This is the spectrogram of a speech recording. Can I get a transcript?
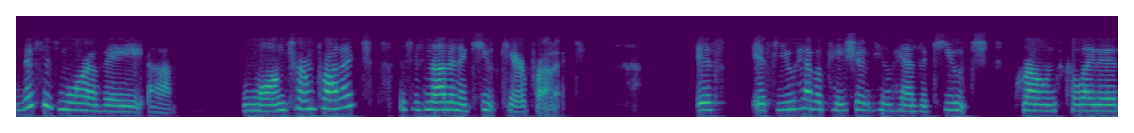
this is more of a uh, long term product. This is not an acute care product. If if you have a patient who has acute Crohn's, colitis,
